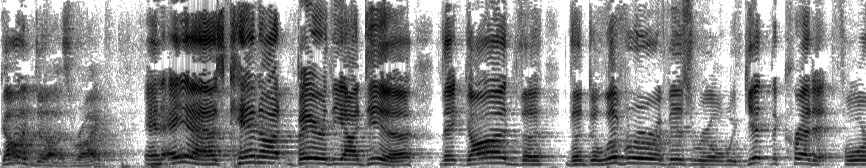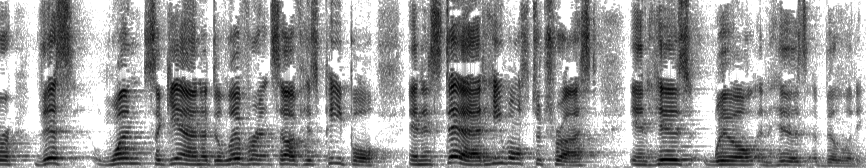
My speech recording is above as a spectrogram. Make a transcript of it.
God does, right? And Ahaz cannot bear the idea that God, the, the deliverer of Israel, would get the credit for this once again a deliverance of his people. And instead, he wants to trust in his will and his ability.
